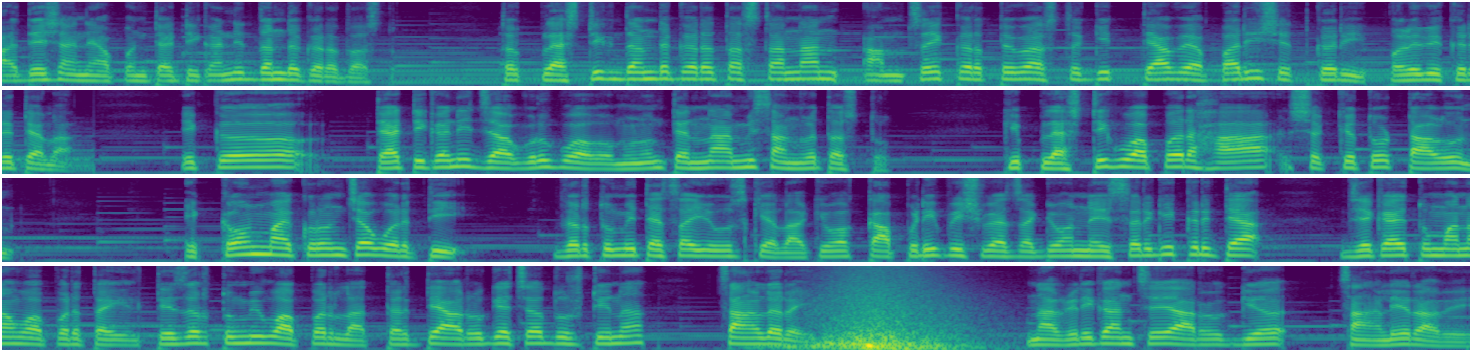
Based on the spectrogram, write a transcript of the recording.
आदेशाने आपण त्या ठिकाणी दंड करत असतो. तर प्लॅस्टिक दंड करत असताना आमचं एक कर्तव्य असतं की त्या व्यापारी शेतकरी फळ विक्रेत्याला एक त्या ठिकाणी जागरूक व्हावं म्हणून त्यांना आम्ही सांगत असतो की प्लॅस्टिक वापर हा शक्यतो टाळून एकावन्न मायक्रोनच्या वरती जर तुम्ही त्याचा यूज केला किंवा कापडी पिशव्याचा किंवा नैसर्गिकरित्या जे काय तुम्हाला वापरता येईल ते जर तुम्ही वापरलात तर ते आरोग्याच्या दृष्टीनं चांगलं राहील. नागरिकांचे आरोग्य चांगले राहावे.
